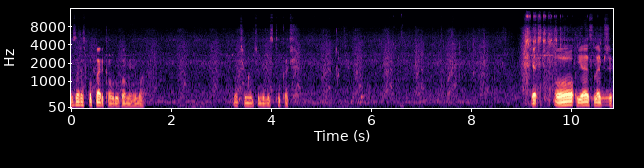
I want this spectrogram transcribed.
Zaraz poperka uruchomię chyba. Zobaczymy czy będzie stukać. Jest. O, jest lepszy.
